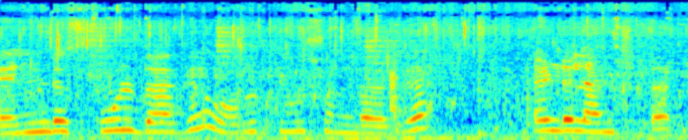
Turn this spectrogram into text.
ரெண்டு ஸ்கூல் பேக்கு ஒரு டியூஷன் பேக்கு ரெண்டு லஞ்ச் பேக்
